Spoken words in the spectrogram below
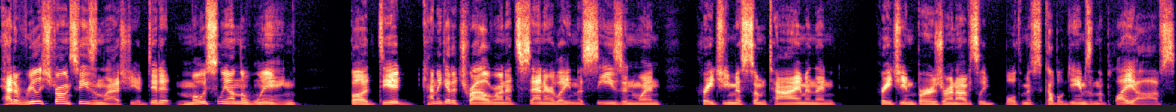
had a really strong season last year. Did it mostly on the wing, but did kind of get a trial run at center late in the season when Krejci missed some time, and then Krejci and Bergeron obviously both missed a couple games in the playoffs.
